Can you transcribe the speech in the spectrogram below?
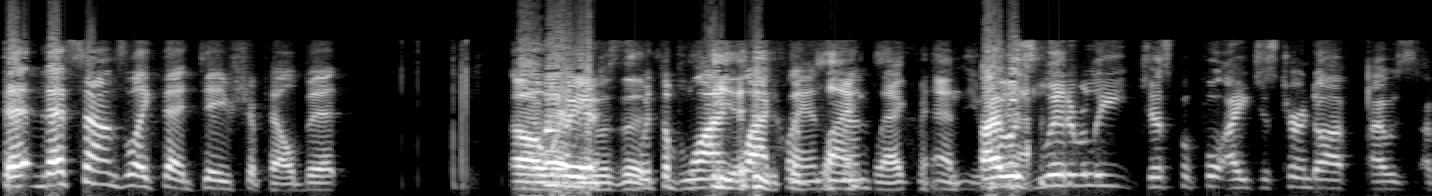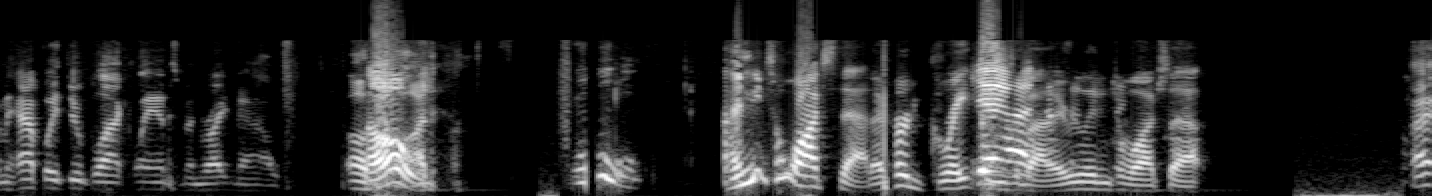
That that sounds like that Dave Chappelle bit. Oh, Oh, yeah. he was the, With the blind yeah, black the Klansman. blind black man. I was literally just before I just turned off. I was I'm halfway through Black Klansman right now. Oh, Ooh. I need to watch that. I've heard great things about it. I really need to watch that. I,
